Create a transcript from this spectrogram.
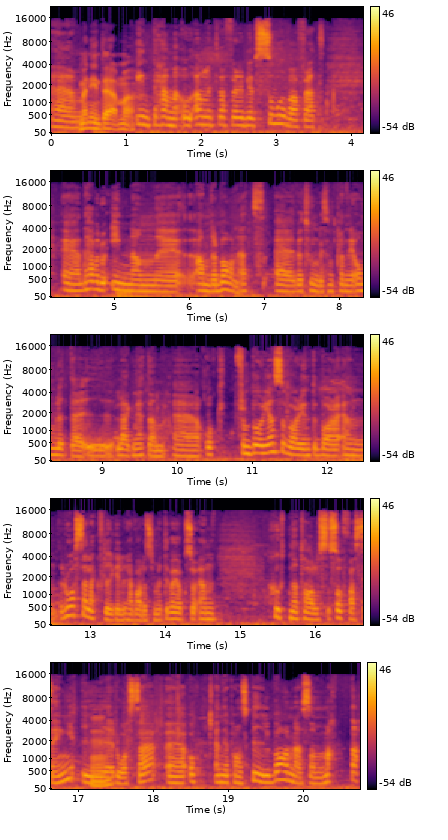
Ehm, Men inte hemma? Inte hemma. Och anledningen till varför det blev så var för att Eh, det här var då innan eh, andra barnet. Eh, vi var tvungna att liksom planera om lite i lägenheten. Och från början så var det ju inte bara en rosa lackflygel i det här vardagsrummet. Det var ju också en 1700-tals soffasäng i rosa eh, och en japansk bilbana som matta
